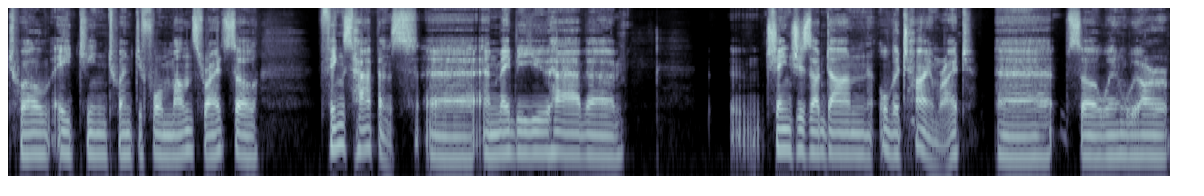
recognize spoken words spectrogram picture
12, 18, 24 months, right? So things happens uh, and maybe you have uh, changes are done over time right? Uh, so when we are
